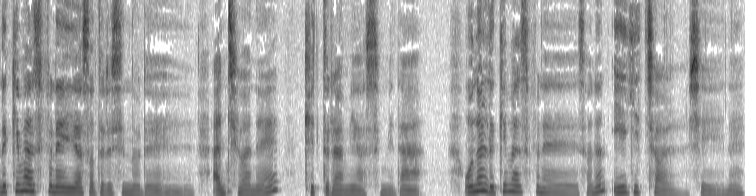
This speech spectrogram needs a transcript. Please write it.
느낌 한 스푼에 이어서 들으신 노래 안치환의 귀뚜라미였습니다. 오늘 느낌 한 스푼에서는 이기철 시인의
